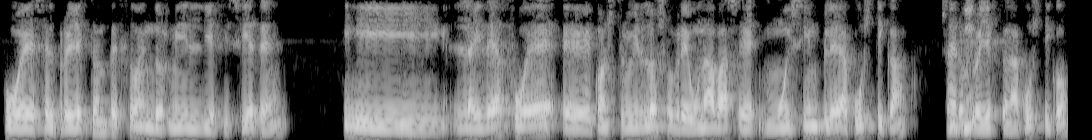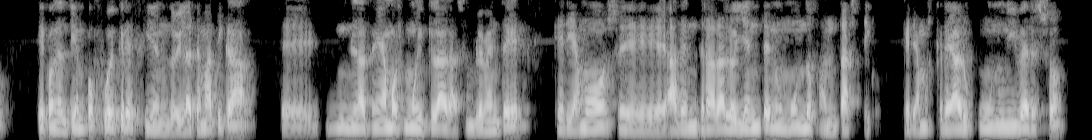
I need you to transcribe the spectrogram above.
Pues el proyecto empezó en 2017 y la idea fue construirlo sobre una base muy simple, acústica, o sea, era un proyecto en acústico, que con el tiempo fue creciendo y la temática eh, la teníamos muy clara. Simplemente queríamos eh, adentrar al oyente en un mundo fantástico. Queríamos crear un universo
